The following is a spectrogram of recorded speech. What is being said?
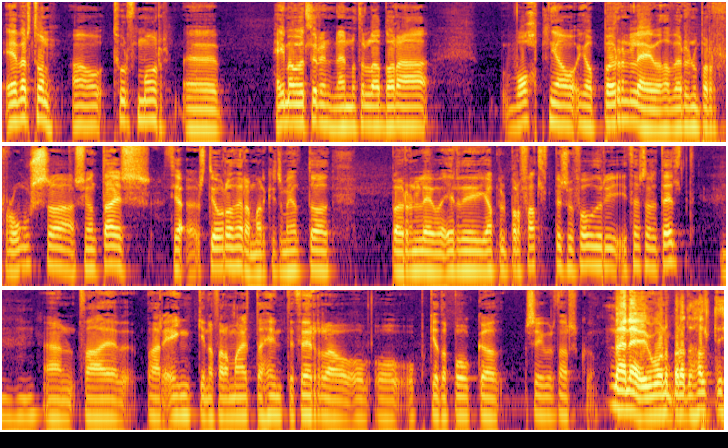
Everton á Turf Moor. Uh, heimavöllurinn er náttúrulega bara vopn hjá, hjá Burnley og það verður nú bara rosa Sjón Dæs stjóra þeirra. Margir sem heldur að Burnley er þið jafnvel bara fallbissu fóður í, í þessari deild. Mm -hmm. en það er, það er engin að fara að mæta heim til þeirra og, og, og geta bókað sigur þar sko. Nei, nei, við vonum bara að þetta haldi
